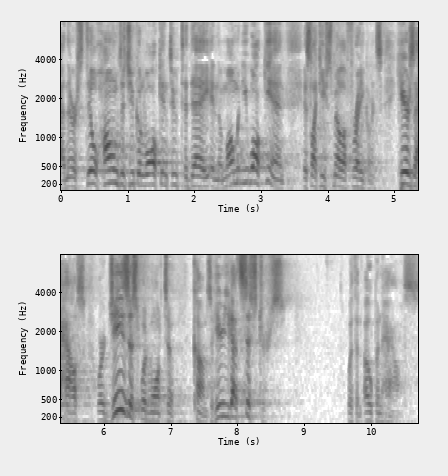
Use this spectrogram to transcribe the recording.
And there are still homes that you can walk into today, and the moment you walk in, it's like you smell a fragrance. Here's a house where Jesus would want to come. So here you got sisters with an open house.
